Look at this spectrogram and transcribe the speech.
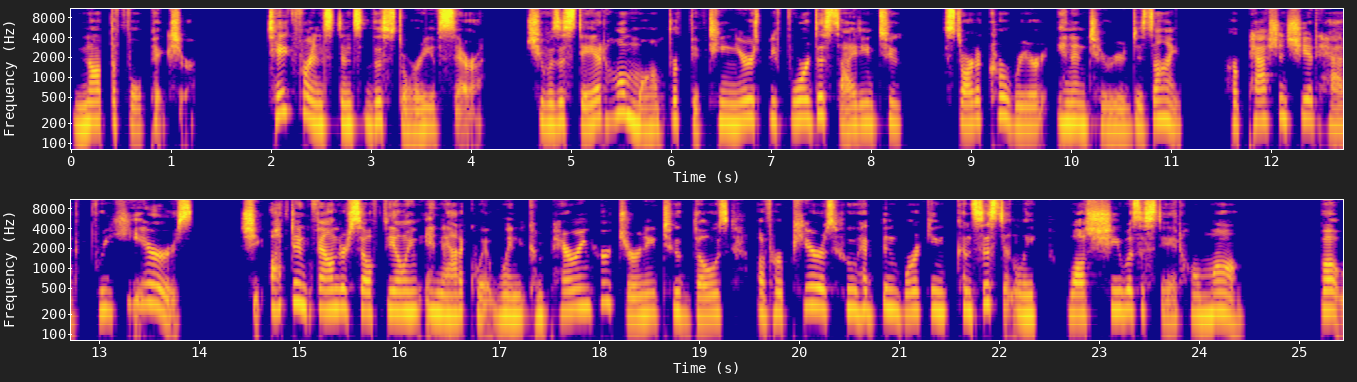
not the full picture. Take, for instance, the story of Sarah. She was a stay at home mom for 15 years before deciding to start a career in interior design her passion she had had for years. She often found herself feeling inadequate when comparing her journey to those of her peers who had been working consistently while she was a stay at home mom. But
